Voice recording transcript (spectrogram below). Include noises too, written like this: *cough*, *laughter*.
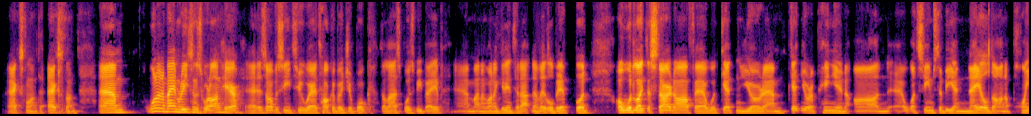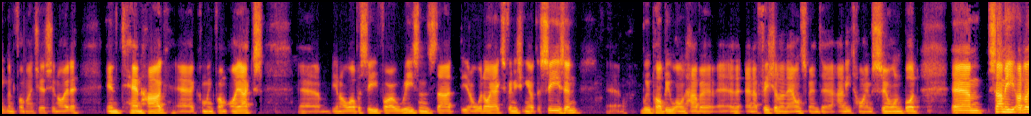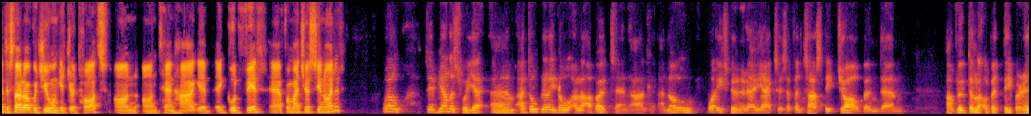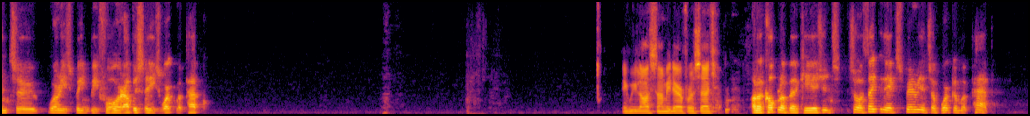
Excellent, excellent. Um, one of the main reasons we're on here uh, is obviously to uh, talk about your book, The Last Busby Babe, um, and I'm going to get into that in a little bit. But I would like to start off uh, with getting your um, getting your opinion on uh, what seems to be a nailed on appointment for Manchester United in Ten Hag, uh, coming from Ajax. Um, you know, obviously for reasons that you know, with Ajax finishing out the season, uh, we probably won't have a, a an official announcement uh, anytime soon. But um, Sammy, I'd like to start off with you and get your thoughts on on Ten Hag, a, a good fit uh, for Manchester United. Well, to be honest with you, um, I don't really know a lot about Ten Hag. I know what he's doing at Ajax is a fantastic job, and um, I've looked a little bit deeper into where he's been before. Obviously, he's worked with Pep I think we lost Sammy there for a sec. on a couple of occasions. So I think the experience of working with Pep,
